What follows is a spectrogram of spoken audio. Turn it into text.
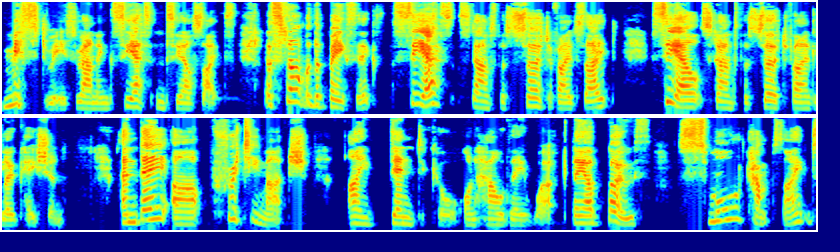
mystery surrounding CS and CL sites. Let's start with the basics. CS stands for certified site, CL stands for certified location. And they are pretty much identical on how they work. They are both small campsites,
